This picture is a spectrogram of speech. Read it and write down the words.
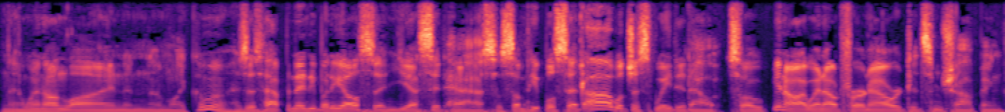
And I went online and I'm like, oh, has this happened to anybody else? And yes, it has. So some people said, oh, we'll just wait it out. So, you know, I went out for an hour, did some shopping,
